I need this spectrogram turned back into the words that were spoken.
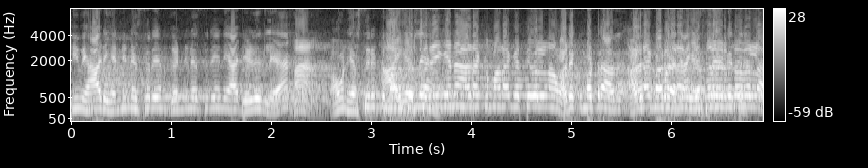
ನೀವ್ ಯಾರು ಹೆಣ್ಣಿನ ಹೆಸರೇನ್ ಗಂಡಿನ ಹೆಸರೇನ್ ಯಾರು ಹೇಳಿರ್ಲಿ? ಹಾ. ಅವ್ನ ಹೆಸರಿಟ್ಟು ಹೆಸರಿಗೆನ ಅಡಕ್ ಮಾಡಕತ್ತೀವಲ್ಲ ನಾವು. ಅಡಕ್ ಮಟ್ಟ ಅಡಕ್ ಹೆಸರು ಹೆಸರು ಇರ್ತದಲ್ಲ.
